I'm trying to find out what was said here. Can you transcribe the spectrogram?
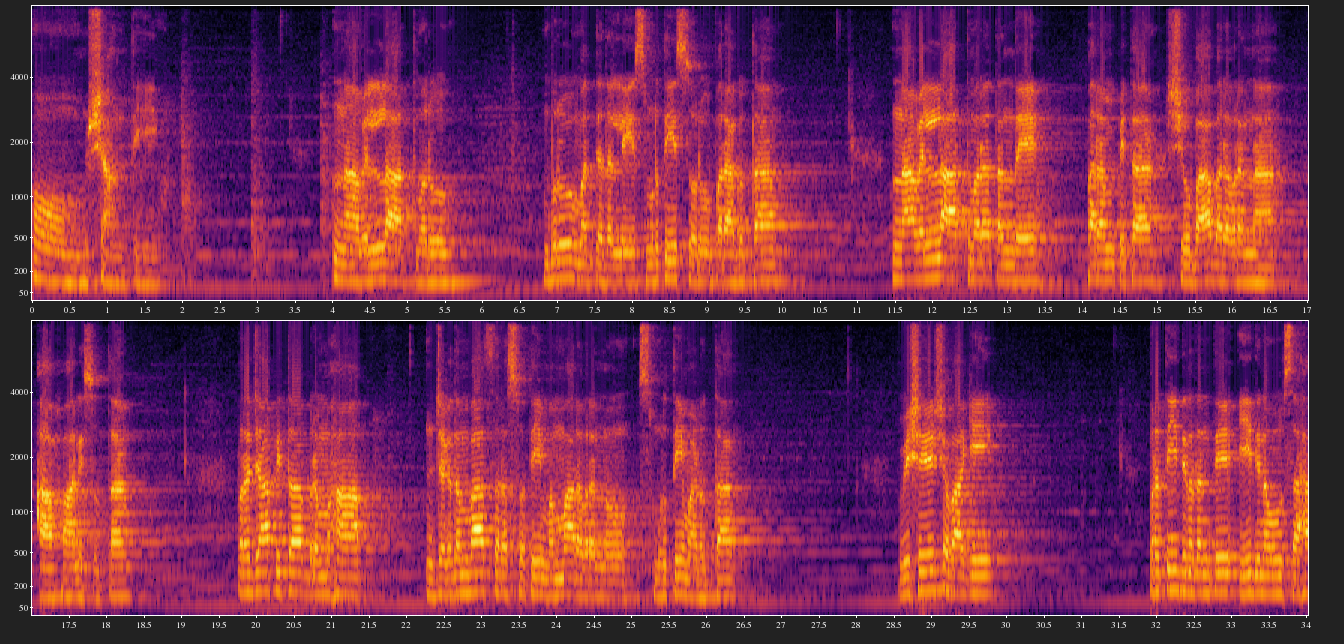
ಓಂ ಶಾಂತಿ. ನಾವೆಲ್ಲ ಆತ್ಮರು. ಬ್ರೂ ಮಧ್ಯದಲ್ಲಿ ಸ್ಮೃತಿ ಸ್ವರೂಪರಾಗುತ್ತಾ. ನಾವೆಲ್ಲ ಆತ್ಮರ ತಂದೆ, ಪರಂಪಿತ ಶಿವಬಾಬರವರನ್ನು ಆಹ್ವಾನಿಸುತ್ತಾ. ಪ್ರಜಾಪಿತ ಬ್ರಹ್ಮ, ಜಗದಂಬಾ ಸರಸ್ವತಿ ಮಮ್ಮಾರವರನ್ನು ಸ್ಮೃತಿ ಮಾಡುತ್ತಾ. ವಿಶೇಷವಾಗಿ ಪ್ರತಿದಿನದಂತೆ ಈ ದಿನವೂ ಸಹ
